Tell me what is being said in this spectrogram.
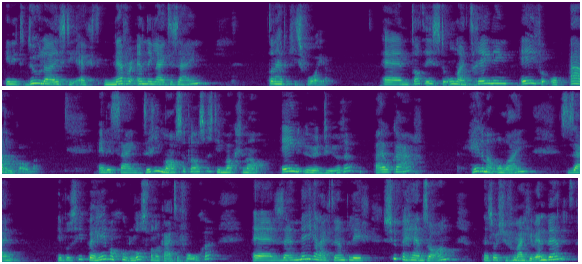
in die to-do-lijst die echt never ending lijkt te zijn, dan heb ik iets voor je. En dat is de online training Even op adem komen. En dit zijn drie masterclasses die maximaal één uur duren bij elkaar. Helemaal online. Ze zijn in principe helemaal goed los van elkaar te volgen. En ze zijn mega laagdrempelig, super hands-on, zoals je van mij gewend bent.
